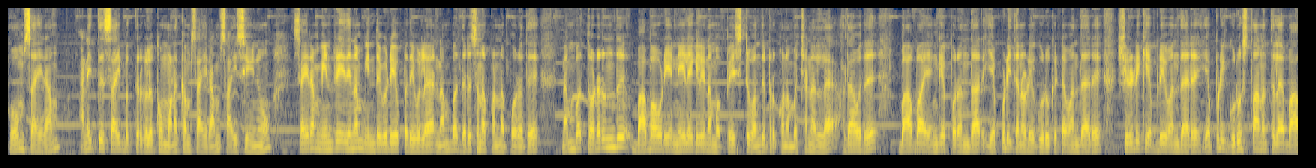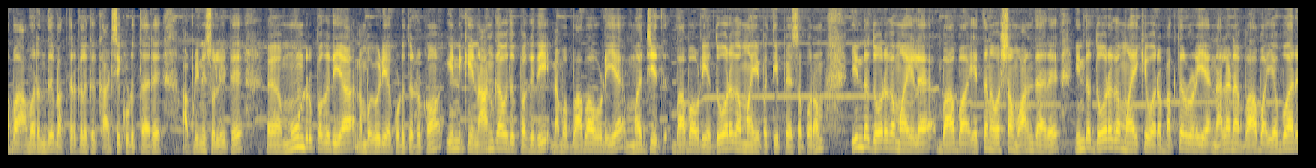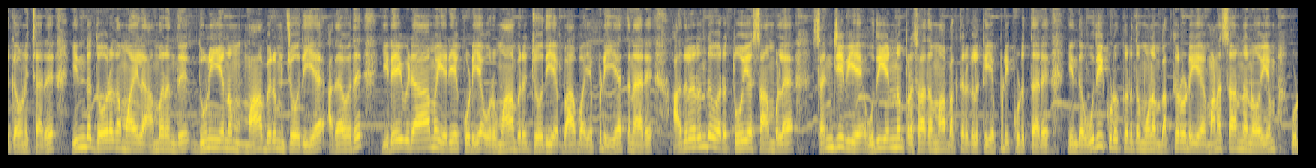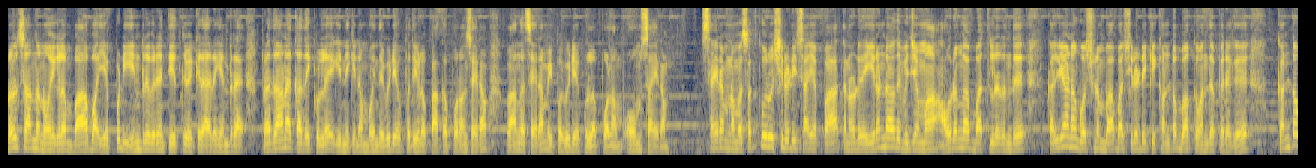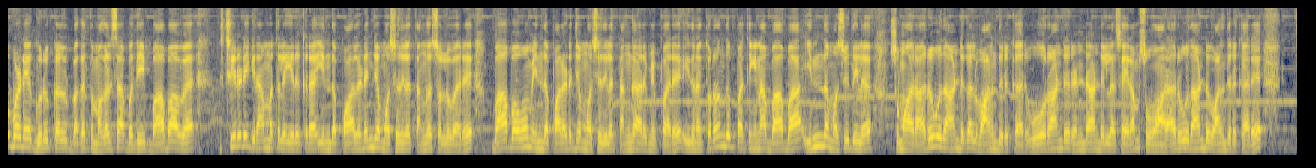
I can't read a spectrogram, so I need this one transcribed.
ஓம் சாய்ராம். அனைத்து சாய் பக்தர்களுக்கும் வணக்கம் சாய்ராம் சாய் சீனு. சாய்ராம் இன்றைய தினம் இந்த வீடியோ பதிவில் நம்ம தரிசனம் பண்ண போகிறது நம்ம தொடர்ந்து பாபாவுடைய நீலைகளை நம்ம பேசிட்டு வந்துட்டு இருக்கோம் நம்ம சேனலில் அதாவது பாபா எங்கே பிறந்தார் எப்படி தன்னுடைய குரு கிட்ட வந்தார் ஷிரடிக்கு எப்படி வந்தார் எப்படி குருஸ்தானத்தில் பாபா அமர்ந்து பக்தர்களுக்கு காட்சி கொடுத்தாரு அப்படின்னு சொல்லிட்டு மூன்று பகுதியாக நம்ம வீடியோ கொடுத்துட்ருக்கோம் இன்றைக்கி நான்காவது பகுதி நம்ம பாபாவுடைய மஜித் பாபாவுடைய தோரகமாயை பற்றி பேச போகிறோம் இந்த தோரகமாயில் பாபா எத்தனை வருஷம் வாழ்ந்து வாழ்ந்தார் இந்த தோரகமாய்க்கு வர பக்தர்களுடைய நலனை பாபா எவ்வாறு கவனித்தார் இந்த தோரகமாயில் அமர்ந்து துணியனும் மாபெரும் ஜோதியை அதாவது இடைவிடாமல் எரியக்கூடிய ஒரு மாபெரும் ஜோதியை பாபா எப்படி ஏற்றினார் அதிலிருந்து வர தூய சாம்பலை சஞ்சீவியை உதி என்னும் பிரசாதமாக பக்தர்களுக்கு எப்படி கொடுத்தாரு? இந்த உதி கொடுக்கறது மூலம் பக்தருடைய மனசார்ந்த நோயும் உடல் சார்ந்த நோய்களும் பாபா எப்படி இன்று வரை தீர்த்து வைக்கிறாரு என்ற பிரதான கதைக்குள்ளே இன்றைக்கி நம்ம இந்த வீடியோ பதிவில் பார்க்க போகிறோம் சைராம். வாங்க சைராம் இப்போ வீடியோக்குள்ளே போகலாம் ஓம் சாய்ராம் சைரம். நம்ம சத்குரு ஷிரடி சாயப்பா தன்னுடைய இரண்டாவது விஜயமாக அவுரங்காபாத்திலிருந்து கல்யாண கோஷனும் பாபா ஷிரடிக்கு கண்டோபாக்கு வந்த பிறகு கண்டோபாவுடைய குருக்கள் பகத் மகள்சாபதி பாபாவை ஷிரடி கிராமத்தில் இருக்கிற இந்த பாலடைஞ்ச மசூதியில் தங்க சொல்லுவார். பாபாவும் இந்த பாலடைஞ்ச மசூதியில் தங்க ஆரம்பிப்பார். இதனை தொடர்ந்து பார்த்தீங்கன்னா பாபா இந்த மசூதியில் சுமார் அறுபது ஆண்டுகள் வாழ்ந்திருக்கார். ஓராண்டு ரெண்டாண்டு இல்லை சைரம் சுமார் அறுபது ஆண்டு வாழ்ந்திருக்காரு.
